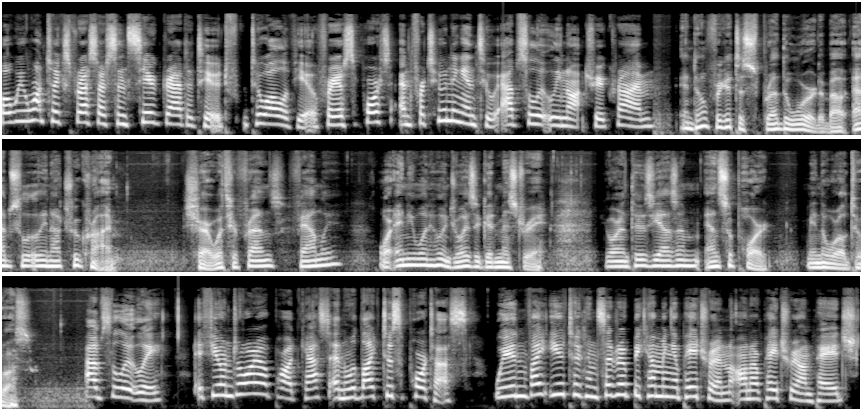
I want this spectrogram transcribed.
but we want to express our sincere gratitude to all of you for your support and for tuning into Absolutely Not True Crime. And don't forget to spread the word about Absolutely Not True Crime. Share it with your friends, family, or anyone who enjoys a good mystery. Your enthusiasm and support mean the world to us. Absolutely. If you enjoy our podcast and would like to support us, we invite you to consider becoming a patron on our Patreon page.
